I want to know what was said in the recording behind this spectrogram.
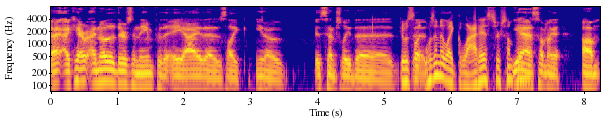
I, I, can't. I know that there's a name for the AI that is like you know essentially the. It was the, like wasn't it like Gladys or something? Yeah, something like that. Um,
